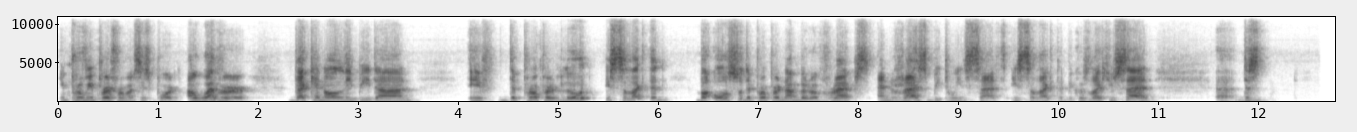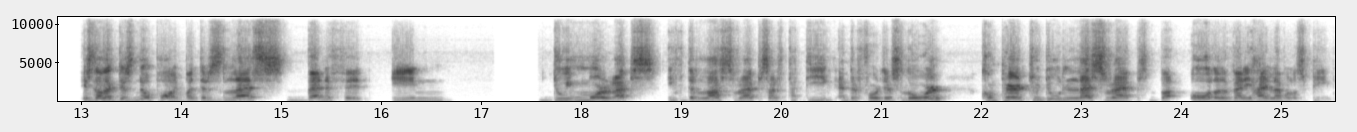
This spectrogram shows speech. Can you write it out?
improving performance in sport. However, that can only be done if the proper load is selected, but also the proper number of reps and rest between sets is selected. Because, like you said, uh, there's it's not like there's no point, but there's less benefit in doing more reps if the last reps are fatigued and therefore they're slower compared to do less reps but all at a very high level of speed.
